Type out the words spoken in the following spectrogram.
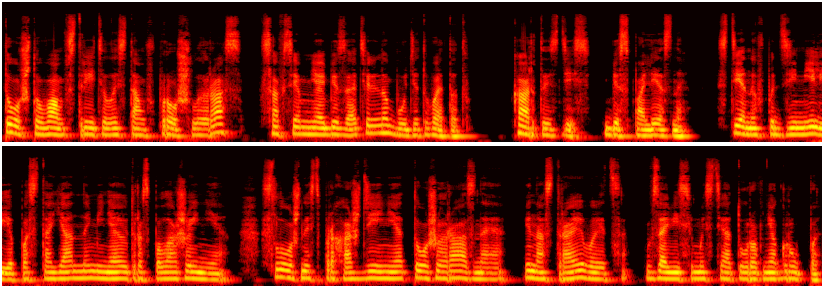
То, что вам встретилось там в прошлый раз, совсем не обязательно будет в этот. Карты здесь бесполезны. Стены в подземелье постоянно меняют расположение. Сложность прохождения тоже разная и настраивается в зависимости от уровня группы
